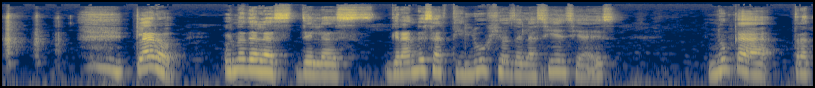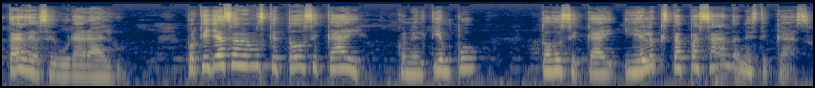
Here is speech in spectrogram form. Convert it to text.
claro, uno de las, de las grandes artilugios de la ciencia es nunca tratar de asegurar algo, porque ya sabemos que todo se cae, con el tiempo todo se cae, y es lo que está pasando en este caso.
